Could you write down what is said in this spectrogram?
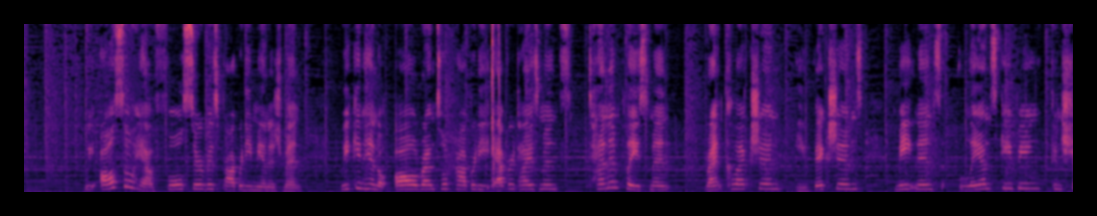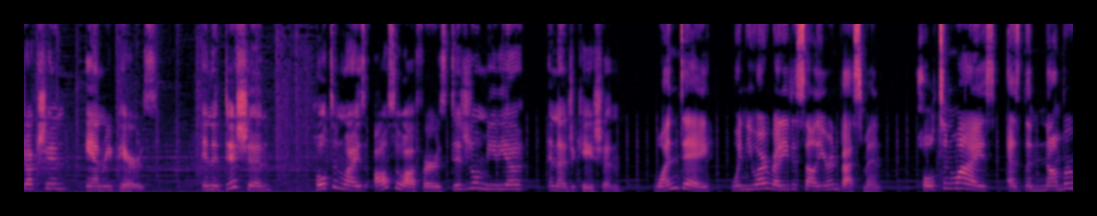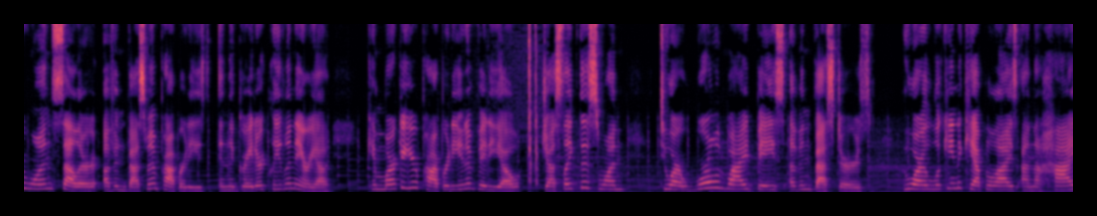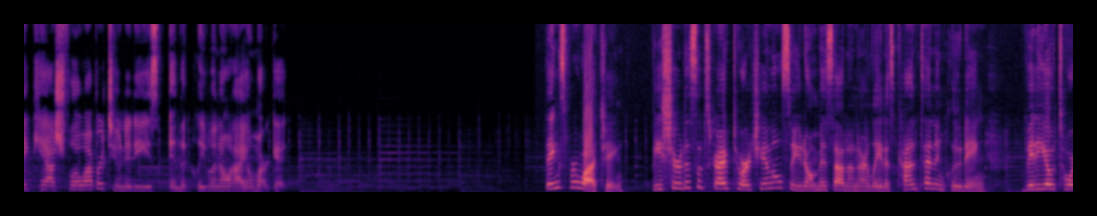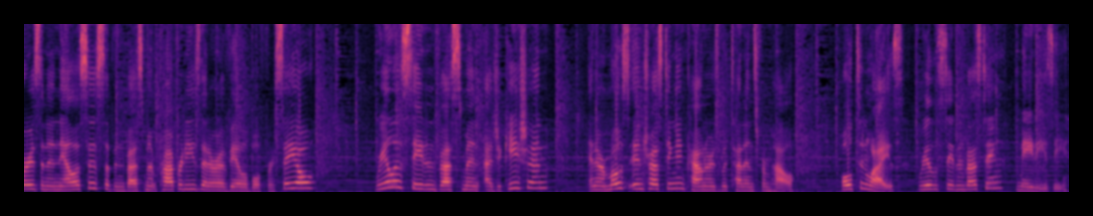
We also have full service property management. We can handle all rental property advertisements, tenant placement, rent collection, evictions, maintenance, landscaping, construction, and repairs. In addition, Holton Wise also offers digital media and education. One day, when you are ready to sell your investment, Holton Wise, as the number one seller of investment properties in the greater Cleveland area, can market your property in a video just like this one to our worldwide base of investors who are looking to capitalize on the high cash flow opportunities in the Cleveland, Ohio market. Thanks for watching. Be sure to subscribe to our channel so you don't miss out on our latest content including video tours and analysis of investment properties that are available for sale, real estate investment education, and our most interesting encounters with tenants from hell. Holton Wise, real estate investing made easy.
